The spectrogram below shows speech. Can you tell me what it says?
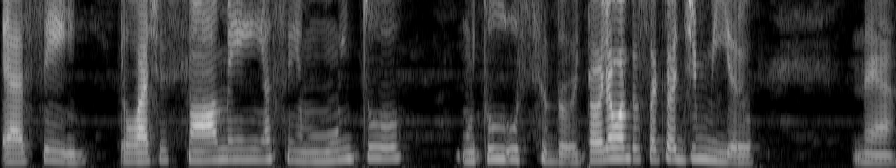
É assim, eu acho esse homem, assim, muito, muito lúcido. Então ele é uma pessoa que eu admiro, né?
